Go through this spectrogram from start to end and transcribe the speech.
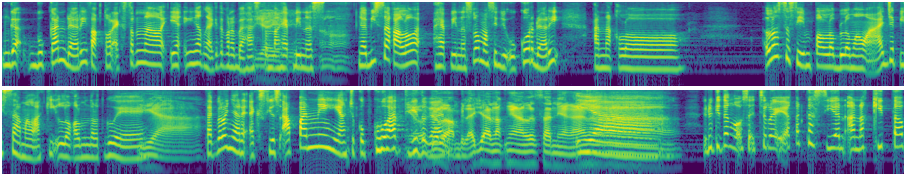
nggak bukan dari faktor eksternal yang ingat nggak kita pernah bahas Iya, tentang iya, iya. happiness Heeh. nggak bisa kalau happiness lo masih diukur dari anak lo lo sesimpel lo belum mau aja pisah sama laki lo kalau menurut gue Iya. tapi lo nyari excuse apa nih yang cukup kuat Ya gitu kan lo ambil aja anaknya alasannya kan. iya Ah. Udah kita nggak usah cerai ya kan kasihan anak kita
